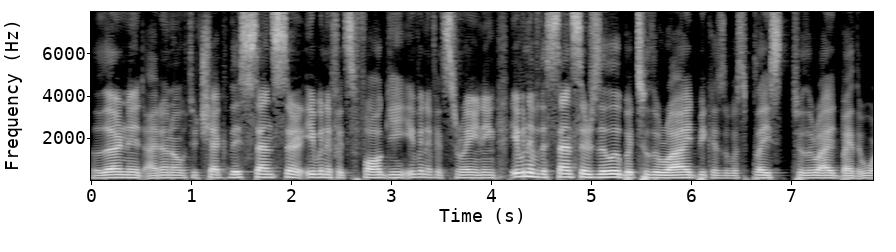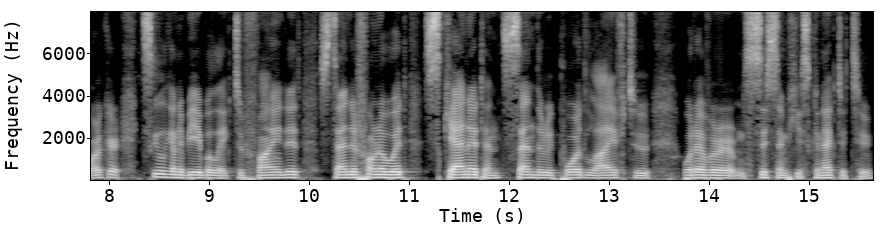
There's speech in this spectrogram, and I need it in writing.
learn it i don't know to check this sensor even if it's foggy even if it's raining even if the sensor is a little bit to the right because it was placed to the right by the worker it's still to be able like to find it stand in front of it scan it and send the report live to whatever system he's connected to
